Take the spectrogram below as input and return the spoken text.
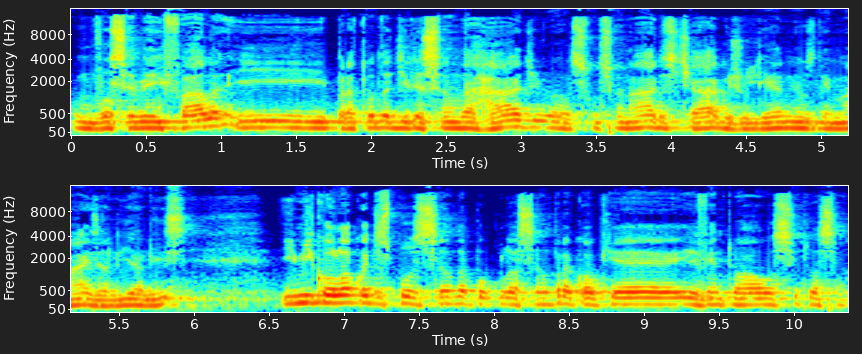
Como você bem fala, e para toda a direção da rádio, aos funcionários, Tiago, Juliano e os demais ali, Alice, e me coloco à disposição da população para qualquer eventual situação.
